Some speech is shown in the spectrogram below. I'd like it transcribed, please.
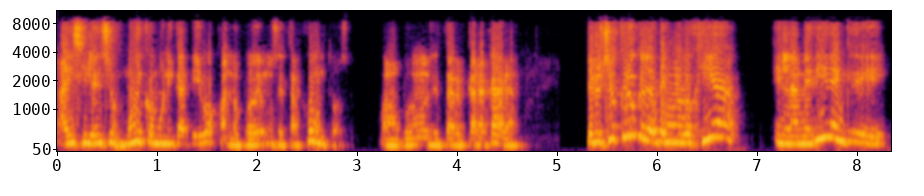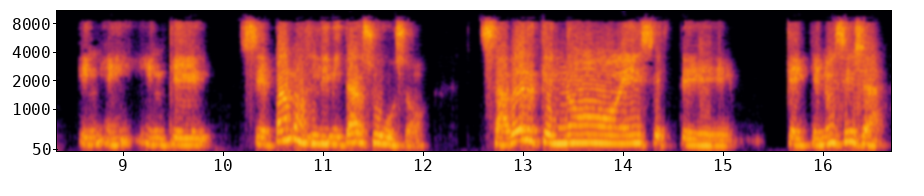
hay silencios muy comunicativos cuando podemos estar juntos, cuando podemos estar cara a cara. Pero yo creo que la tecnología, en la medida en que, en que sepamos limitar su uso, saber que no es este, que, no es ella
